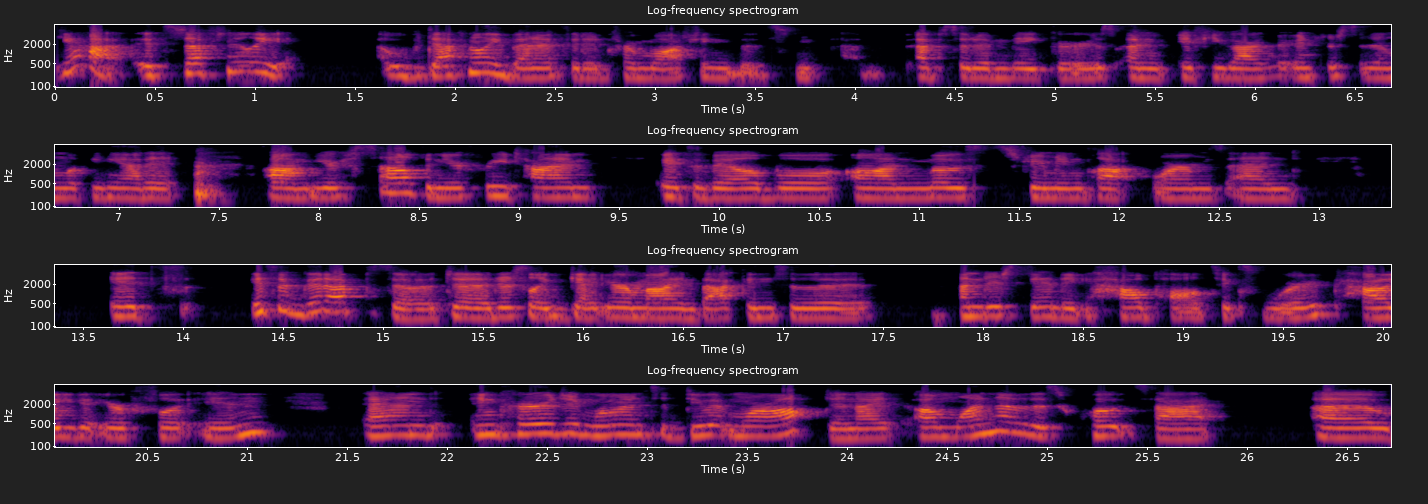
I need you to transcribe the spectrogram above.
yeah it's definitely definitely benefited from watching this episode of makers. And if you guys are interested in looking at it um, yourself in your free time it's available on most streaming platforms. And it's it's a good episode to just like get your mind back into the understanding how politics work, how you get your foot in, and encouraging women to do it more often. I um, one of those quotes that a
